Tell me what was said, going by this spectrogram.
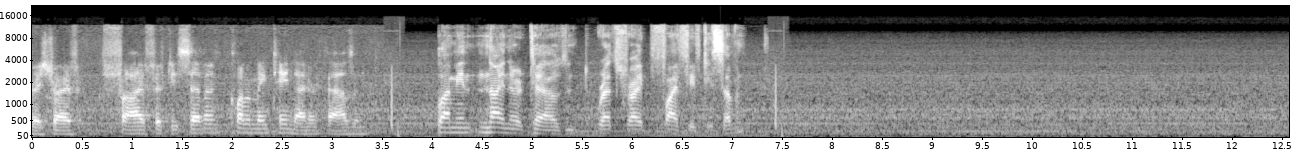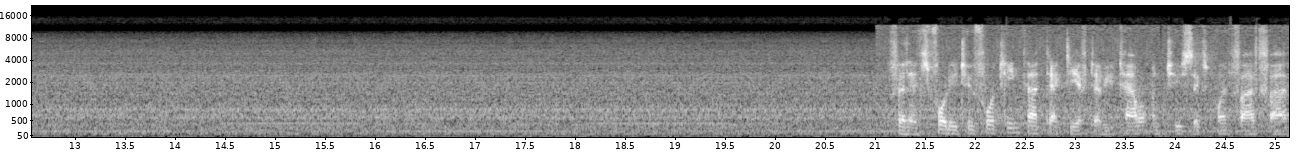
Red Stripe 557, climb and maintain 9000. Climbing 9000, red stripe 557. FedEx 4214, contact DFW Tower on 26.55.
